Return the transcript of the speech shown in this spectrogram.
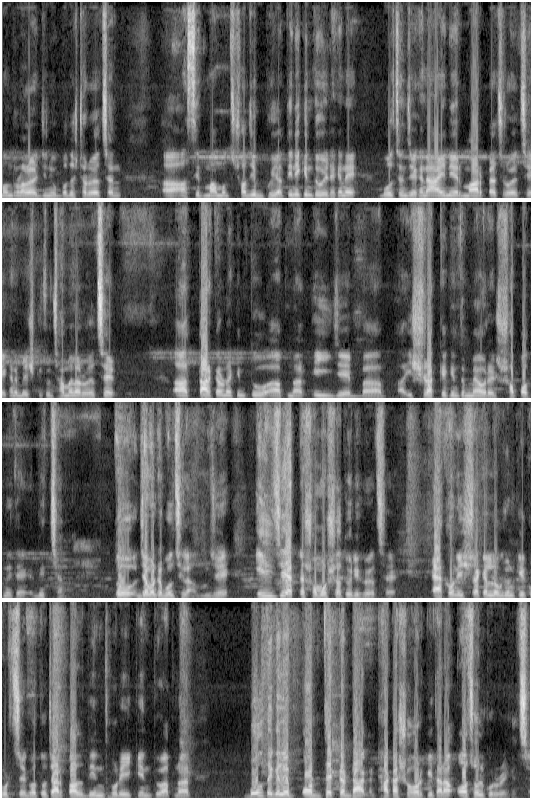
মন্ত্রণালয়ের যিনি উপদেষ্টা রয়েছেন আসিফ মাহমুদ সজীব ভুইয়া, তিনি কিন্তু এখানে বলছেন যে এখানে আইনের মারপ্যাচ রয়েছে, এখানে বেশ কিছু ঝামেলা রয়েছে। তার কারণে কিন্তু আপনার এই যে ইশরাককে কিন্তু মেয়রের শপথ নিতে দিচ্ছেন। তো যেমনটা বলছিলাম যে, এই যে একটা সমস্যা তৈরি হয়েছে, এখন ইশরাকের লোকজন কি করছে? গত চার পাঁচ দিন ধরেই কিন্তু আপনার বলতে গেলে অর্ধেকটা ঢাকা শহরকে তারা অচল করে রেখেছে।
